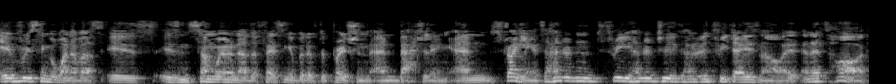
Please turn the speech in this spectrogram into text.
Every single one of us is is in some way or another facing a bit of depression and battling and struggling. It's 103, 102, 103 days now, and it's hard.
